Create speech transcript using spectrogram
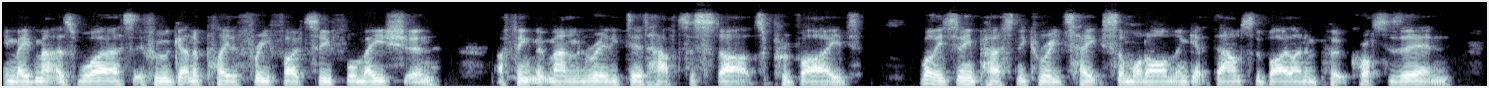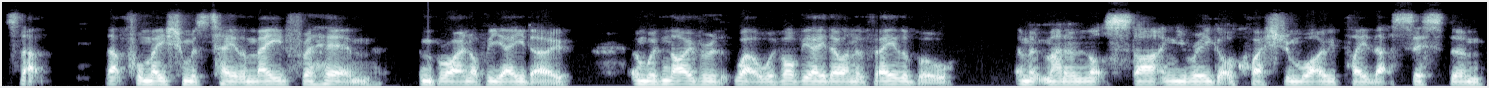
He made matters worse. If we were going to play the 3-5-2 formation, I think McManaman really did have to start to provide. Well, he's the only person who can really take someone on and get down to the byline and put crosses in. So that that formation was tailor made for him and Bryan Oviedo. And with neither, well, with Oviedo unavailable and McManaman not starting, you really got to question why we played that system,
